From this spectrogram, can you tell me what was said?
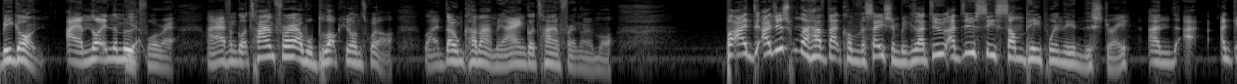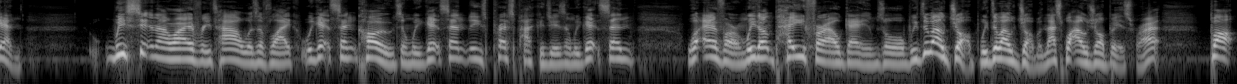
be gone. I am not in the mood Yeah. for it. I haven't got time for it. I will block you on Twitter. Like, don't come at me. I ain't got time for it no more. But I, I just want to have that conversation because I do I do see some people in the industry, and I, again, we sit in our ivory towers of like we get sent codes and we get sent these press packages and we get sent whatever and we don't pay for our games or we do our job. We do our job and that's what our job is right? But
